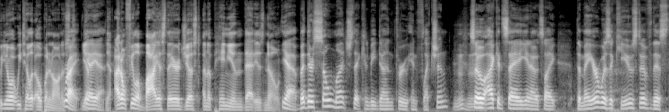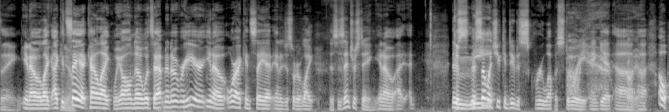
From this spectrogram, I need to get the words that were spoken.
but you know what? We tell it open and honest. Right. Yeah, yeah. yeah. I don't feel a bias there. Just an opinion that is known. yeah, but there's so much that can be done through inflection. Mm-hmm. So I could say, you know, it's like the mayor was accused of this thing. You know, like I could Yeah. say it kind of like we all know what's happening over here. You know, or I can say it and it just sort of like this is interesting. You know, I, I there's there's so much you can do to screw up a story and get. Uh, uh, oh,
